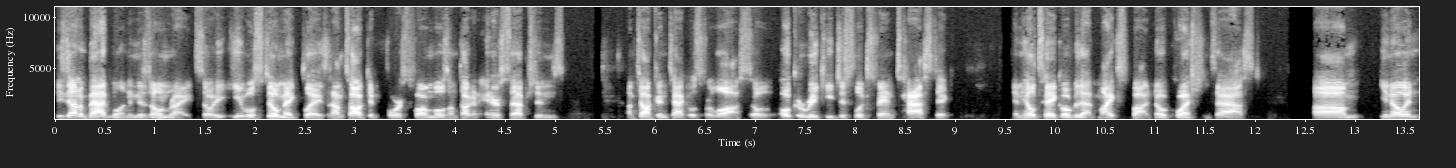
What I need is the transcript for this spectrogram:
He's not a bad one in his own right. So he, he will still make plays. And I'm talking forced fumbles. I'm talking interceptions. I'm talking tackles for loss. So Okereke just looks fantastic. And he'll take over that Mike spot, no questions asked. Um, you know, and,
